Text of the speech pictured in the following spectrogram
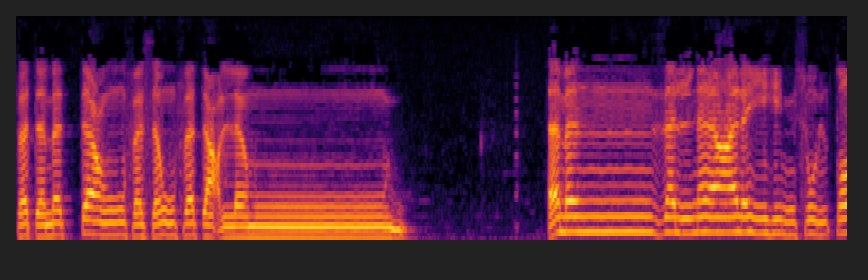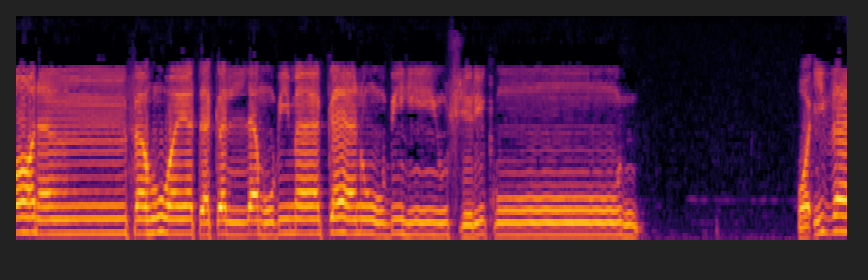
فتمتعوا فسوف تعلمون امنزلنا عليهم سلطانا فهو يتكلم بما كانوا به يشركون واذا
